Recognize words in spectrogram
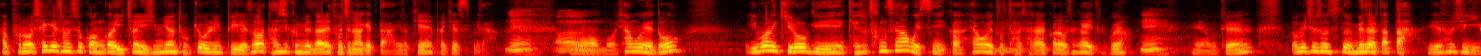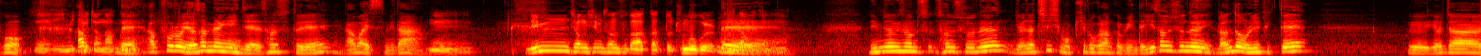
앞으로 세계 선수권과 2020년 도쿄 올림픽에서 다시 금메달에 도전하겠다. 이렇게 밝혔습니다. 네. 아, 뭐, 뭐 향후에도 이번에 기록이 계속 상승하고 있으니까 향후에도 더 잘할 거라고 생각이 들고요. 예. 네, 아무튼 엄민철 선수는 은메달 땄다. 이게 소식이고 네, 이미 앞- 결정 났군요. 네, 앞으로 여섯 명의 이제 선수들이 남아 있습니다. 네. 림정심 선수가 아까 또 주목을 받는다고 했잖아요. 림정 선수, 선수는 여자 75kg급인데 이 선수는 런던 올림픽 때 그 여자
